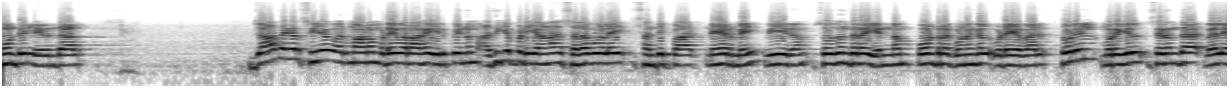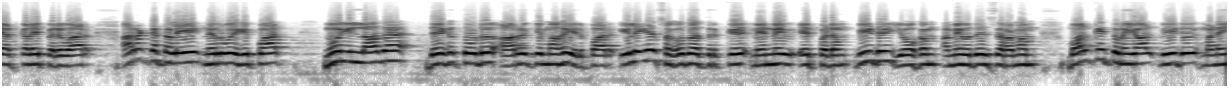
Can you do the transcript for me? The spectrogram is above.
மூன்றில் இருந்தால் ஜாதகர் சுய வருமானம் உடையவராக இருப்பினும் அதிகப்படியான செலவுகளை சந்திப்பார். நேர்மை வீரம் சுதந்திர எண்ணம் போன்ற குணங்கள் உடையவர். தொழில் முறையில் சிறந்த வேலையாட்களை பெறுவார். அறக்கட்டளையை நிர்வகிப்பார். நோயில்லாத தேகத்தோடு ஆரோக்கியமாக இருப்பார். இளைய சகோதரத்திற்கு மேன்மை ஏற்படும். வீடு யோகம் அமைவது சிரமம். வாழ்க்கை துணையால் வீடு மனை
